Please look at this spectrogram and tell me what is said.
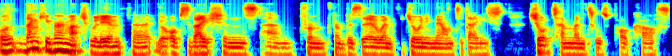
Well, thank you very much, William, for your observations um, from, from Brazil and for joining me on today's Short Term Rentals podcast.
